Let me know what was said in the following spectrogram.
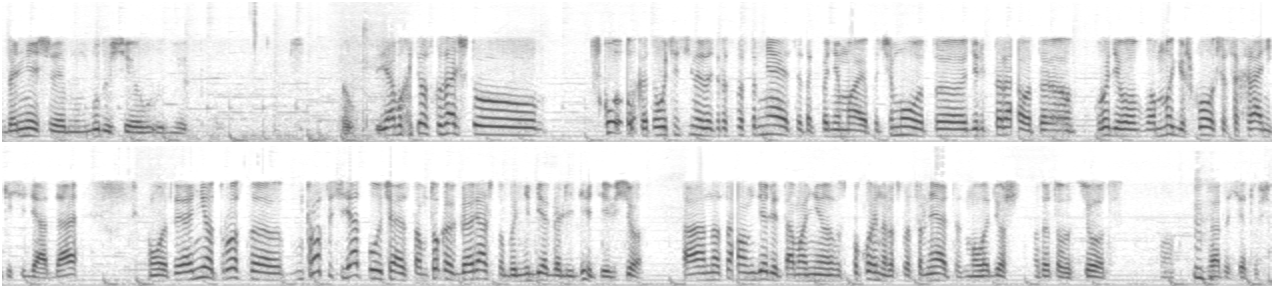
дальнейшее будущее у них. Я бы хотел сказать, что школах это очень сильно кстати, распространяется, я так понимаю. Почему вот э, директора, вот э, вроде во, во многих школах сейчас охранники сидят, да, вот, и они вот просто, просто сидят, получается, там только говорят, чтобы не бегали дети и все. А на самом деле там они спокойно распространяют молодежь, вот это вот все вот радость эту все.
